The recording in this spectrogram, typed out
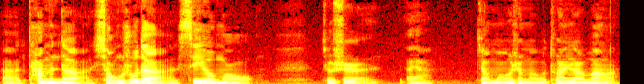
呃，他们的小红书的 CEO 毛，就是哎呀，叫毛什么？我突然有点忘了。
